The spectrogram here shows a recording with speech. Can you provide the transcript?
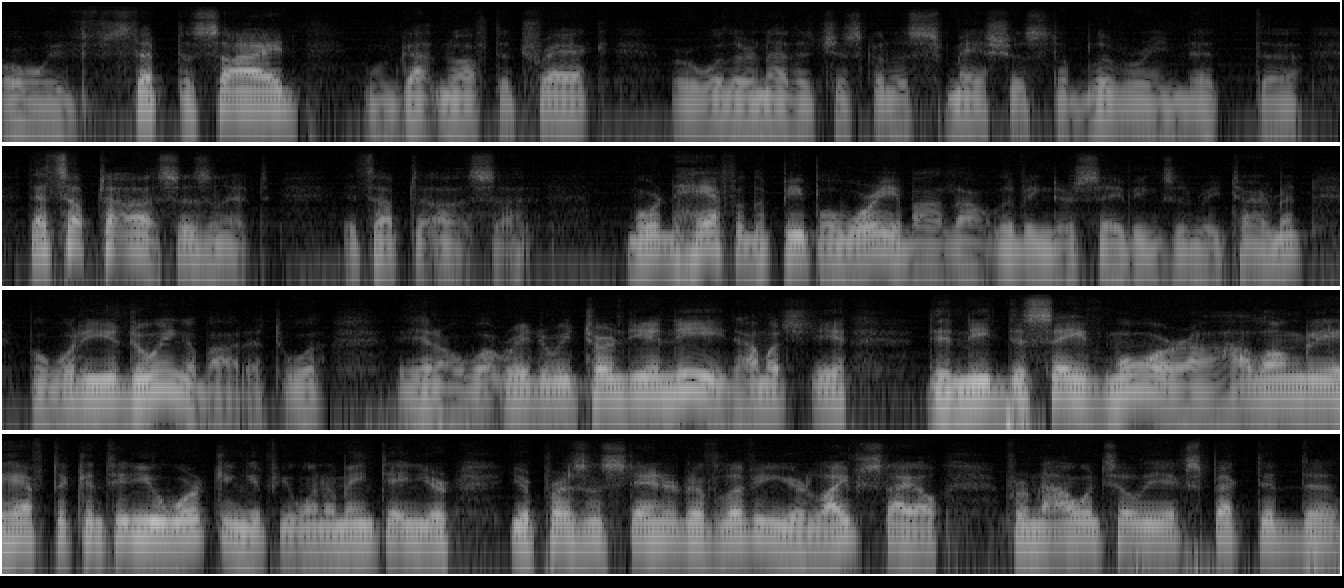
or we've stepped aside, we've gotten off the track, or whether or not it's just going to smash us to oblivion. That uh, that's up to us, isn't it? It's up to us. Uh, more than half of the people worry about outliving their savings in retirement, but what are you doing about it? What, you know, what rate of return do you need? How much do you do you need to save more? Uh, how long do you have to continue working if you want to maintain your, your present standard of living, your lifestyle from now until the expected uh,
